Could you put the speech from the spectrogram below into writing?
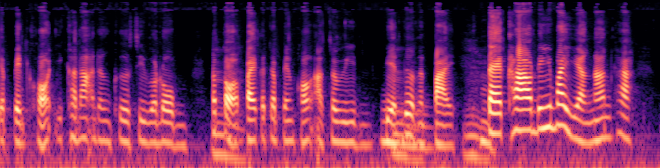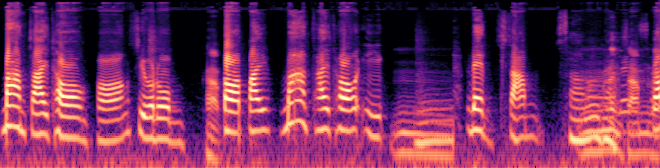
จะเป็นของอีกคณะหนึ่งคือศิวรมแล้วต่อไปก็จะเป็นของอัศวินเปลี่ยนเรื่องกันไป อืม แต่คราวนี้ไม่อย่างนั้นค่ะ บ้านทรายทองของศิวรม ครับต่อไปบ้านทรายทองอีก อืม เล่นซ้ำซ้ำเล่ค่ะนซ้ำเลย ก็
